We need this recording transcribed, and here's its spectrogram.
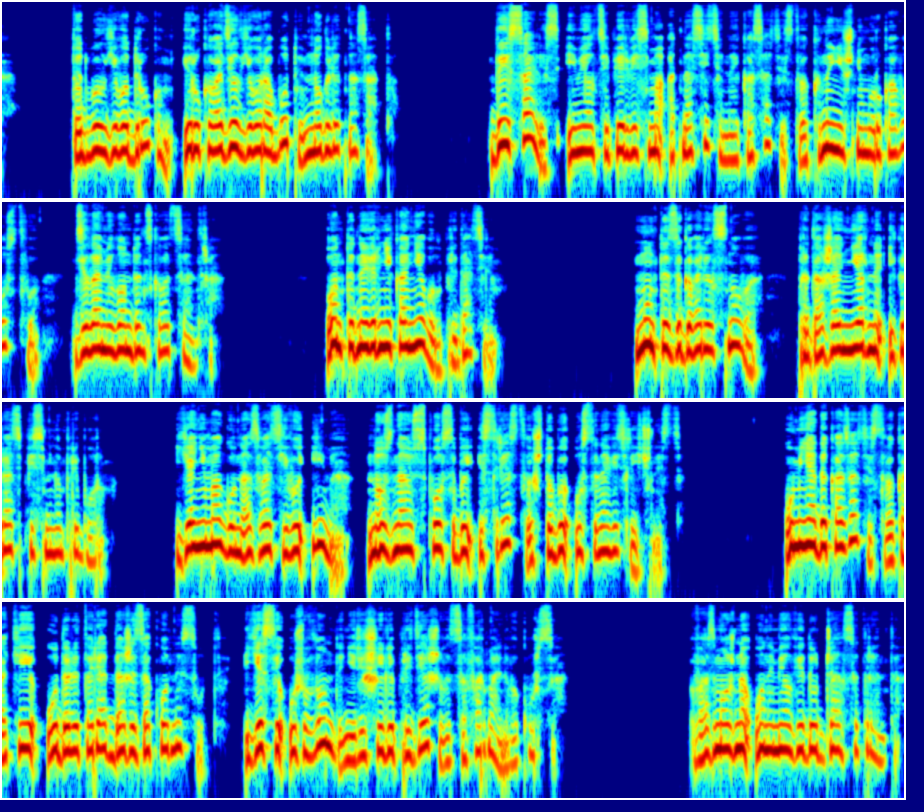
Тот был его другом и руководил его работой много лет назад. Да и Салис имел теперь весьма относительное касательство к нынешнему руководству делами лондонского центра. Он-то наверняка не был предателем. Мунте заговорил снова, продолжая нервно играть с письменным прибором. Я не могу назвать его имя, но знаю способы и средства, чтобы установить личность. У меня доказательства, какие удовлетворят даже законный суд, если уж в Лондоне решили придерживаться формального курса. Возможно, он имел в виду Джайлса Трента.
